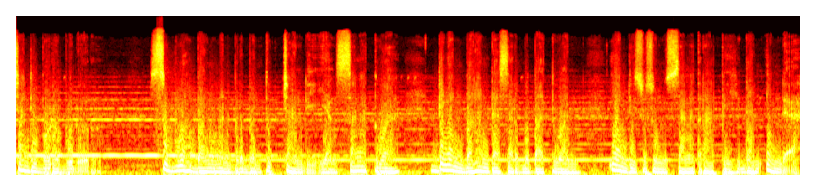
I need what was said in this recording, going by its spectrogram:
Candi Borobudur, sebuah bangunan berbentuk candi yang sangat tua dengan bahan dasar bebatuan yang disusun sangat rapi dan indah.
